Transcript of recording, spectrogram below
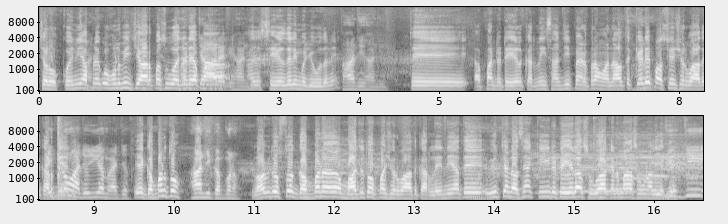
ਚਲੋ ਕੋਈ ਨਹੀਂ ਆਪਣੇ ਕੋਲ ਹੁਣ ਵੀ ਚਾਰ ਪਸ਼ੂ ਆ ਜਿਹੜੇ ਹਾਂਜੀ, ਆਪਾਂ ਹਾਂਜੀ। ਹਜੇ ਸੇਲ ਦੇ ਲਈ ਮੌਜੂਦ ਨੇ। ਹਾਂਜੀ ਹਾਂਜੀ। ਤੇ ਆਪਾਂ ਡਿਟੇਲ ਕਰਨੀ ਸਾਂਝੀ ਭੈਣ ਭਰਾਵਾਂ ਨਾਲ ਤੇ ਕਿਹੜੇ ਪਾਸਿਓਂ ਸ਼ੁਰੂਆਤ ਕਰਦੇ ਇਧਰੋਂ ਆ ਆਜੋ ਜੀ ਆ ਮੱਝ ਇਹ ਗੱਬਣ ਤੋਂ? ਹਾਂਜੀ ਗੱਬਣ। ਲਓ ਵੀ ਦੋਸਤੋ ਗੱਬਣ ਮੱਝ ਤੋਂ ਆਪਾਂ ਸ਼ੁਰੂਆਤ ਕਰ ਲੈਨੇ ਆ ਤੇ ਵੀਰ ਝੰਡਾ ਸਿੰਘ ਕੀ ਡਿਟੇਲ ਆ ਸੂਆ ਕਿਨਮਾ ਸੂਣ ਵਾਲੀ ਅੱਗੇ? ਜੀ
